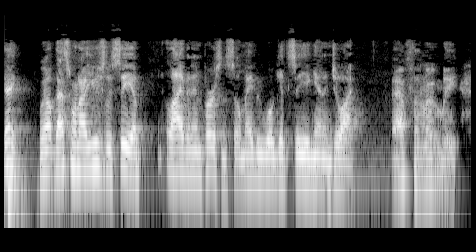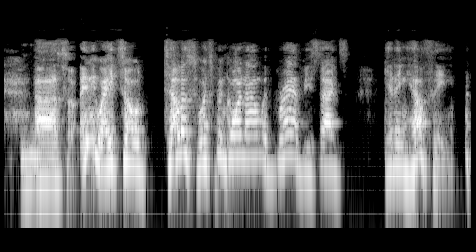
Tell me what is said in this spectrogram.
Okay. Well, that's when I usually see you live and in person. So maybe we'll get to see you again in July. Absolutely. Mhm. Uh, so anyway, so tell us what's been going on with Brad besides getting healthy.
